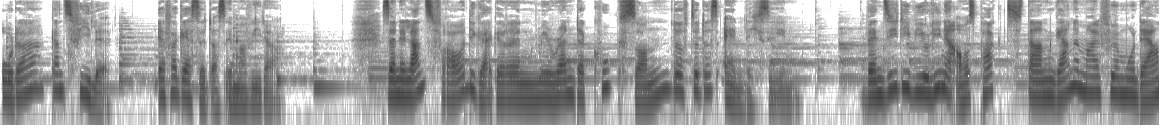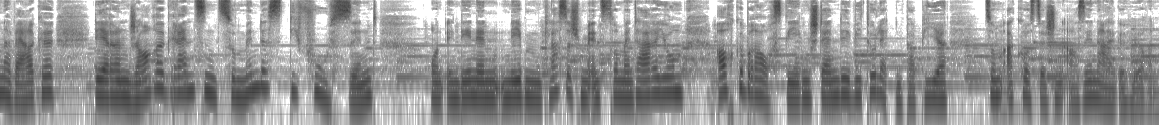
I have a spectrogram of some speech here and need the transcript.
oder ganz viele. Er vergesse das immer wieder. Seine Landsfrau, die Geigerin Miranda Cookson, dürfte das ähnlich sehen. Wenn sie die Violine auspackt, dann gerne mal für moderne Werke, deren Genregrenzen zumindest diffus sind und in denen neben klassischem Instrumentarium auch Gebrauchsgegenstände wie Toilettenpapier zum akustischen Arsenal gehören.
